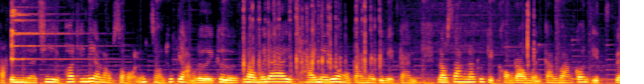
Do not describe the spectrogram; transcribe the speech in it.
ค่ะ เป็นมืออาชีพ เพราะที่เนี่ยเราสอนสอนทุกอย่างเลยคือเราไม่ได้ใช้ในเรื่องของการ motivate กัน เราสร้างนักธุรกิจของเราเหมือนการวางก้อนอิฐใน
